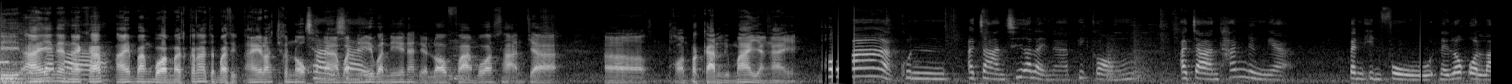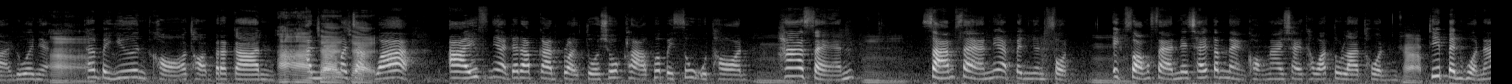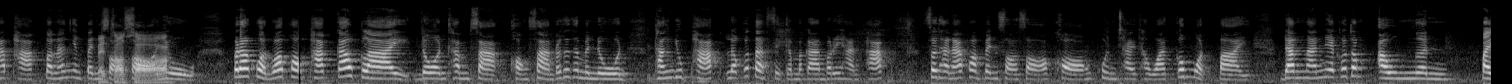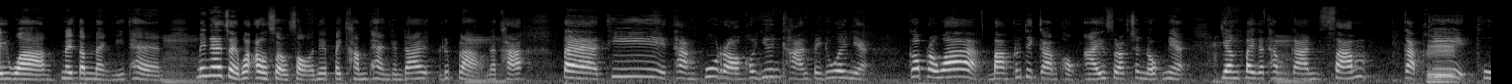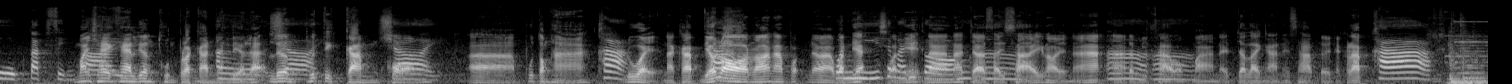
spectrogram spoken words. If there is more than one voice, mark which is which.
Speaker 1: ที่ไอซ์เนี่ยนะครับไอซ์บางบอนมันก็น่าจะหมายถึงไอซ์รัชนก
Speaker 2: ใช่
Speaker 1: นะวันนี้
Speaker 2: ใช่
Speaker 1: วันนี้นะเดี๋ยวรอฟังว่าศาลจะเอ่อถอนประกันหรือไม่ยังไง
Speaker 2: ว่าคุณอาจารย์ชื่ออะไรนะพี่ก้องอาจารย์ท่านหนึ่งเนี่ยเป็นอินฟูในโลกออนไลน์ด้วยเนี่ย
Speaker 1: อ่า
Speaker 2: ท่านไปยื่นขอถอนประกัน
Speaker 1: อ่าๆ
Speaker 2: อัเนื่อง
Speaker 1: ใช่
Speaker 2: มาจาก
Speaker 1: ใช่
Speaker 2: ว่าไอซ์เนี่ยได้รับการปล่อยตัวชั่วคราวเพื่อไปสู้อุทธรณ์
Speaker 1: อืม
Speaker 2: ห้าแสน
Speaker 1: อืม
Speaker 2: สามแสนเนี่ยเป็นเงินสด
Speaker 1: อืม
Speaker 2: อีกสองแสนเนี่ยใช้ตำแหน่งของนายชัยธวัฒน์ตุลาธน
Speaker 1: ครับ
Speaker 2: ที่เป็นหัวหน้าพักตอนนั้นยังเป็น
Speaker 1: เป็น
Speaker 2: ส
Speaker 1: ส
Speaker 2: ส
Speaker 1: ส
Speaker 2: อยู่ ปรากฏว่าพอพักก้าวไกลโดนคำสั่งของศาลรัฐธรรมนูญ ทั้งยุบพักแล้วก็ตัดสิทธิกรรมการบริหารพักสถานะความเป็นสสของคุณชัยธวัฒน์ก็หมดไป ดังนั้นเนี่ยก็ต้องเอาเงินไปวางในตำแหน่งนี้แทน
Speaker 1: อืม
Speaker 2: ไม่แน่ใจว่าเอาสสเนี่ยไปค้ำแทนกันได้หรือเปล่า
Speaker 1: อืม
Speaker 2: นะคะ แต่ที่ทางผู้ร้องเขายื่นค้านไปด้วยเนี่ย ก็เพราะว่าบางพฤติกรรมของไอซ์รักชนกเนี่ยยังไปกระทำการซ้ำกับ
Speaker 1: คือ
Speaker 2: ที่ถูกตัดสินไป
Speaker 1: ไม่ใช่แค่เรื่องทุนประกันอย่างเดียวแล้ว
Speaker 2: เออ
Speaker 1: เรื่อง
Speaker 2: ใช่
Speaker 1: พฤติกรรมข
Speaker 2: ใช่
Speaker 1: องอ่าผู้ต้องหา
Speaker 2: ค่ะ
Speaker 1: ด้วยนะครับ เดี๋ยว
Speaker 2: ค่ะ
Speaker 1: รอนะนะอ่าวันเนี้ย
Speaker 2: วันนี้ใช่ไหม
Speaker 1: วั
Speaker 2: พี่
Speaker 1: นี้
Speaker 2: กอง
Speaker 1: น่าจะ
Speaker 2: อ่า
Speaker 1: สายๆหน่อยนะฮะอ่า
Speaker 2: อ่า
Speaker 1: จะมีข่าว
Speaker 2: อ่า
Speaker 1: ออกมานะจะรายงานให้ทราบเลยนะครับ
Speaker 2: ค่ะ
